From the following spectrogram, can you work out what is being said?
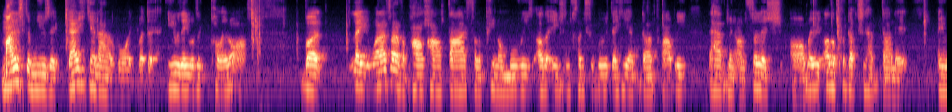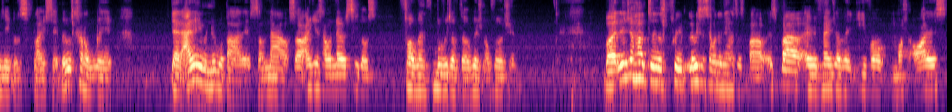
minus the music that he cannot avoid, but the, he was able to pull it off. But like when I thought of a Hong Kong Thai, Filipino movies, other Asian country movies that he had done probably that have been unfinished, or maybe other productions have done it, and he was able to splice it. But it was kind of weird that I didn't even knew about it. So now, so I guess I would never see those full length movies of the original version. But Ninja Hunter is pretty. Let me just say what Ninja Hunter is about. It's about a revenge of an evil martial artist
